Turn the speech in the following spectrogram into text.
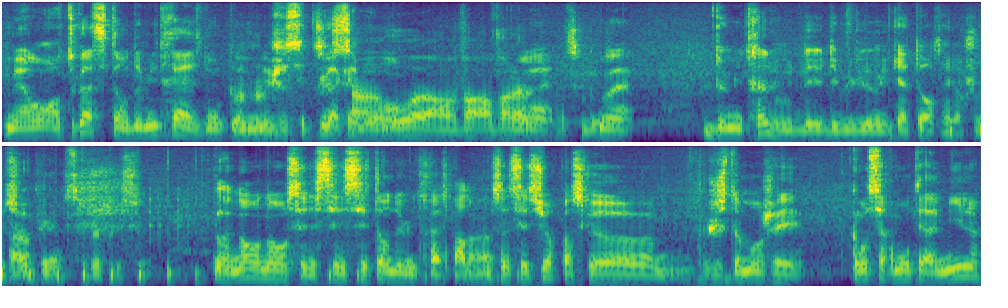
Mais en, tout cas, c'était en 2013, donc mm -hmm. je sais plus à quel moment. euros avant, avant ouais, la. Ouais. 2013 ou début 2014 d'ailleurs, je me souviens ah, plus. Pas plus. Euh, non, non, c'était en 2013, pardon. Ça c'est sûr parce que euh, justement, j'ai quand c'est remonté à 1000,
